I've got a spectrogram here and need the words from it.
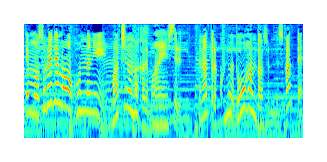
でも、それでも、こんなに街の中で蔓延してる。ってなったら、国はどう判断するんですかって。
